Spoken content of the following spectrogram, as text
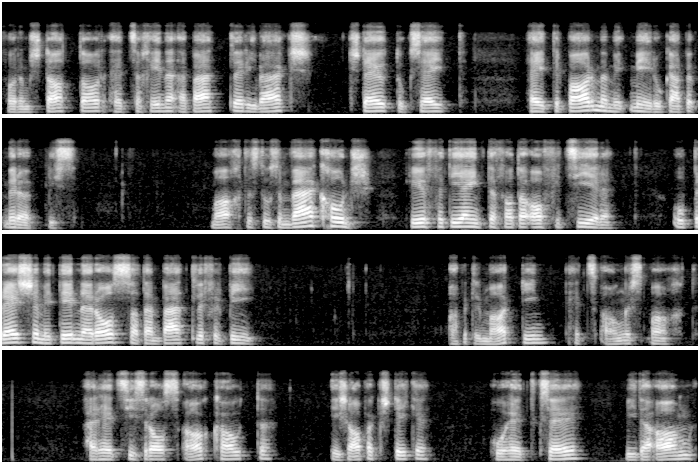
Vor dem Stadttor hat sich ihnen ein Bettler in den Weg gestellt und gesagt, Habt Erbarmen mit mir und gebt mir etwas. Mach, dass du aus dem Weg kommst, rufen die einen von den Offizieren und preschen mit ihren Ross an dem Bettler vorbei. Aber der Martin hat es anders gemacht. Er hat sein Ross angehalten, ist abgestiegen und hat gesehen, wie der arm,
